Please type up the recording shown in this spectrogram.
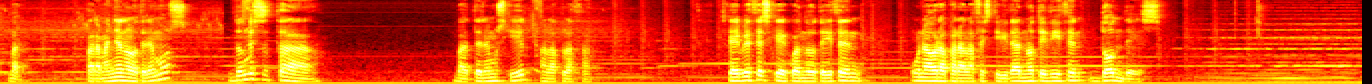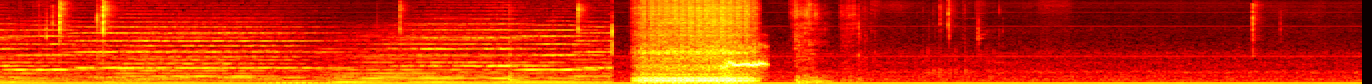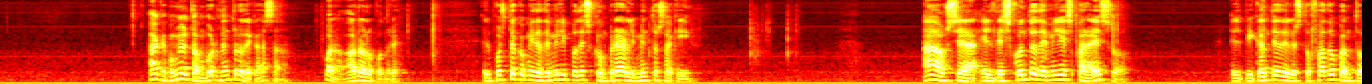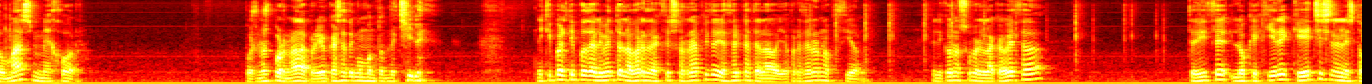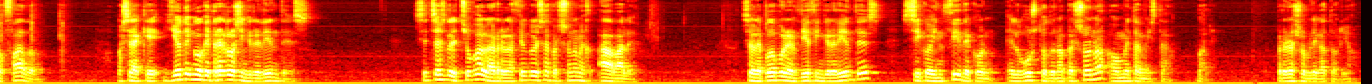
Vale. Para mañana lo tenemos. ¿Dónde está...? Vale, tenemos que ir a la plaza. Es que hay veces que cuando te dicen una hora para la festividad no te dicen dónde es. Ah, que ponga el tambor dentro de casa. Bueno, ahora lo pondré. El puesto de comida de Emily puedes comprar alimentos aquí. Ah, o sea, el descuento de Emily es para eso. El picante del estofado, cuanto más, mejor. Pues no es por nada, pero yo en casa tengo un montón de chile. Equipa el tipo de alimento en la barra de acceso rápido y acércate a la olla. Aparecerá una opción. El icono sobre la cabeza te dice lo que quiere que eches en el estofado. O sea que yo tengo que traer los ingredientes. Si echas lechuga, la relación con esa persona mejor... Ah, vale. O sea, le puedo poner 10 ingredientes. Si coincide con el gusto de una persona, aumenta amistad. Vale. Pero no es obligatorio.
